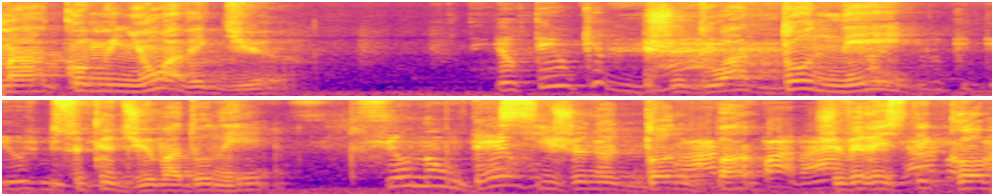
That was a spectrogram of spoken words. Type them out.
ma communion avec Dieu. Je dois donner ce que Dieu m'a donné. Si je ne donne pas, je vais rester comme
